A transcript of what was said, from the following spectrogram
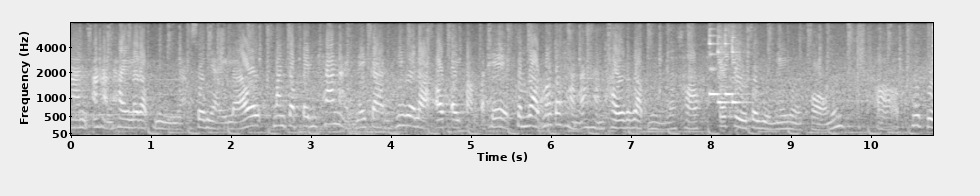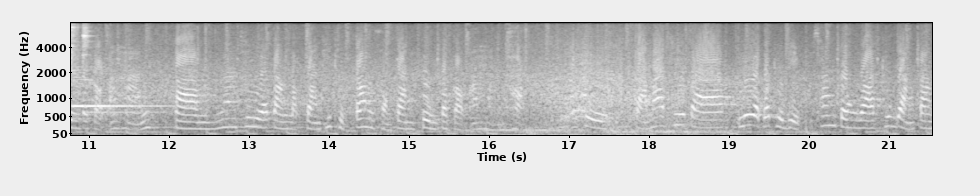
านอาหารไทยระดับหนึ่งเนี่ยส่วนใหญ่แล้วมันจะเป็นแค่ไหนในการที่เวลาเอาไปต่างประเทศสำหรับมาตรฐานอาหารไทยระดับหนึ่งนะคะ ก็คือจะอยู่ในหน่วยของ ผู้ปรุงประกอบอาหารตามหน้าที่และตามหลักการที่ถูกต้องของการปรุงประกอบอาหารค่ะ ก็คือสามารถที่จะเลือกวัตถุดิบช่างตรงวัดทุกอย่างตาม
